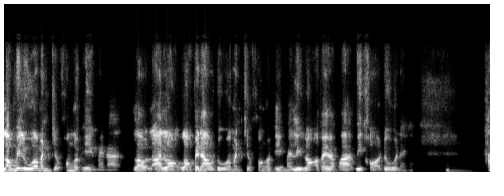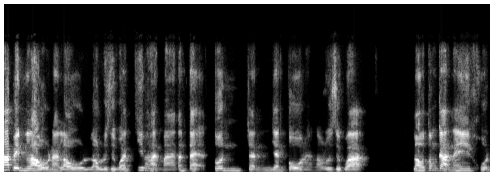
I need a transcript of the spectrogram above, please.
เราไม่รู้ว่ามันเกี่ยวข้องกับเพลงไหมนะเราอะลองลองไปเดาดูว่ามันเกี่ยวข้องกับเพลงไหมหรือลองเอาไปแบบว่าวิเคราะห์ดูอะไรเงี้ยถถ้าเป็นเรานะเราเรารู้สึกว่าที่ผ่านมาตั้งแต่ต้นจนยันโตเนี่ยเรารู้สึกว่าเราต้องการให้คน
